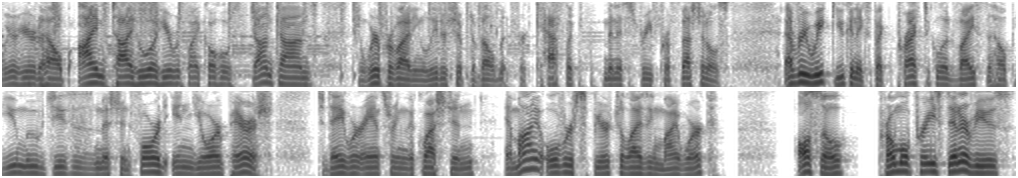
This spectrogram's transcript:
we're here to help. I'm Ty Hua here with my co host John Kahns, and we're providing leadership development for Catholic ministry professionals. Every week, you can expect practical advice to help you move Jesus' mission forward in your parish. Today, we're answering the question Am I over spiritualizing my work? Also, promo priest interviews.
